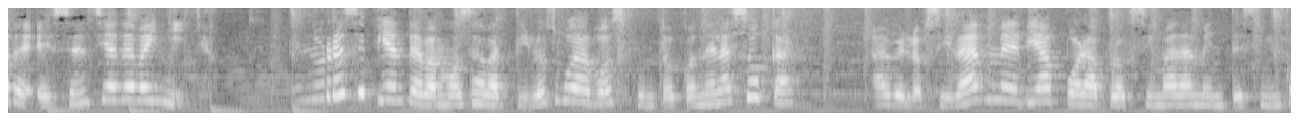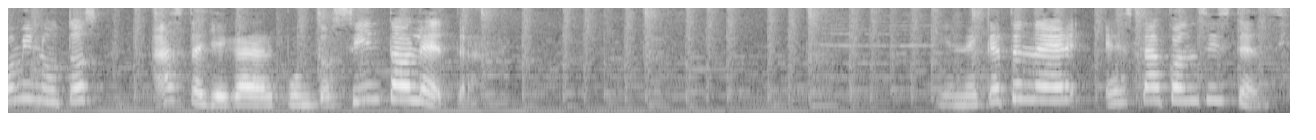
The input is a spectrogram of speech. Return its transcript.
de esencia de vainilla. En un recipiente vamos a batir los huevos junto con el azúcar a velocidad media por aproximadamente 5 minutos hasta llegar al punto cinta o letra. Tiene que tener esta consistencia.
